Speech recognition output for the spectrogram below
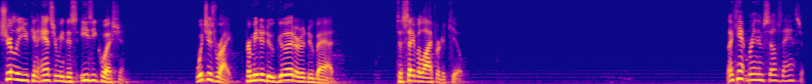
Surely you can answer me this easy question. Which is right? For me to do good or to do bad? To save a life or to kill? They can't bring themselves to answer.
